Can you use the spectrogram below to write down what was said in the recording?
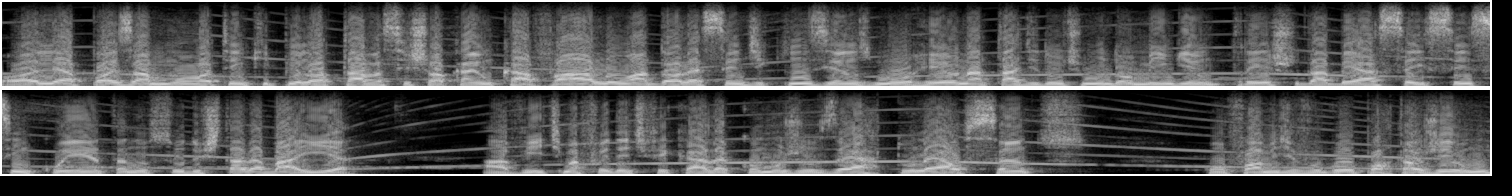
Olha, após a moto em que pilotava se chocar em um cavalo, um adolescente de 15 anos morreu na tarde do último domingo em um trecho da BA 650, no sul do estado da Bahia. A vítima foi identificada como José Arthur Leal Santos. Conforme divulgou o portal G1,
